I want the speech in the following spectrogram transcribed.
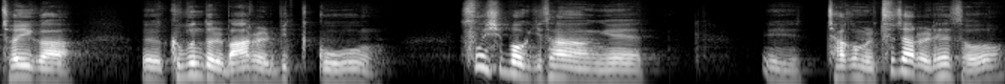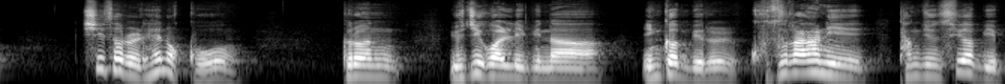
저희가 그 그분들 말을 믿고 수십억 이상의 이 자금을 투자를 해서 시설을 해놓고 그런 유지 관리비나 인건비를 고스란히 당진 수협이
